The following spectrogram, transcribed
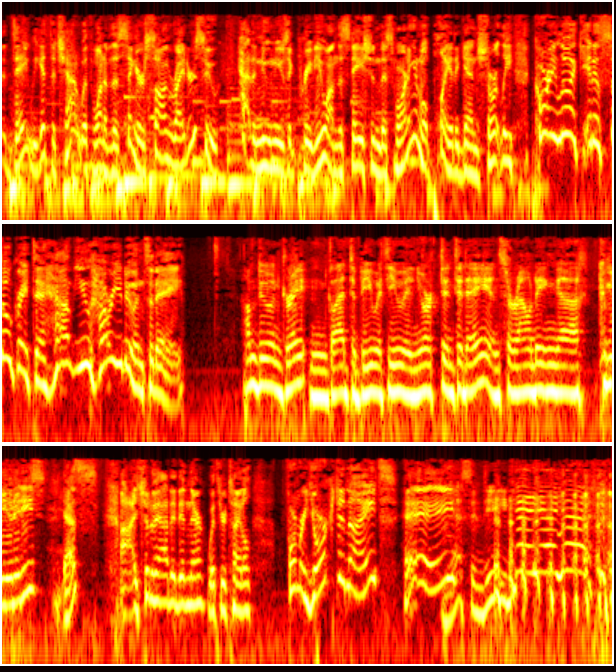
Today we get to chat with one of the singer-songwriters who had a new music preview on the station this morning and we'll play it again shortly. Corey Lueck, it is so great to have you. How are you doing today? I'm doing great and glad to be with you in Yorkton today and surrounding uh, communities. Yes. I should have added in there with your title, former Yorktonites. Hey. Yes, indeed. yeah, yeah, yeah.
